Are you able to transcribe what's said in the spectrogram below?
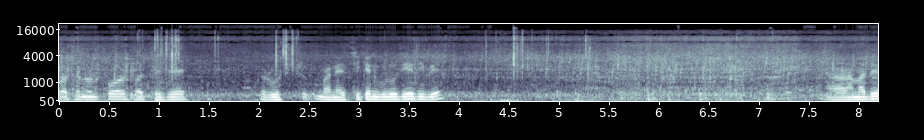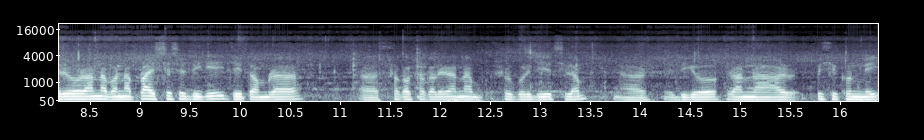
কষানোর পর হচ্ছে যে রুস্ট মানে চিকেনগুলো দিয়ে দিবে। আর আমাদেরও রান্না বান্না প্রায় শেষের দিকেই, যেহেতু আমরা সকাল সকালে রান্না শুরু করে দিয়েছিলাম। আর এদিকেও রান্না আর বেশিক্ষণ নেই।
